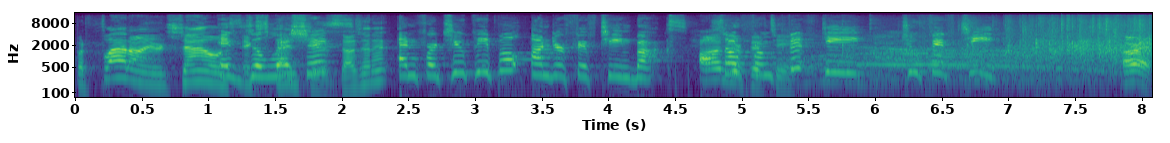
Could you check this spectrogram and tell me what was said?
But flat iron sounds It's expensive, delicious, doesn't it? And for two people, under 15 bucks. Under so from 50 to 15. All right.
